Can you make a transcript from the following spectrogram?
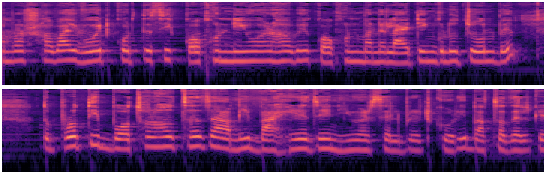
আমরা সবাই ওয়েট করতেছি কখন নিউ ইয়ার হবে, কখন মানে লাইটিংগুলো চলবে। তো প্রতি বছর হচ্ছে যে আমি বাইরে যে নিউ ইয়ার সেলিব্রেট করি বাচ্চাদেরকে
